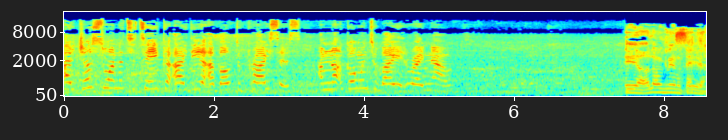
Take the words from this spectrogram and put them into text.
I just wanted to take an idea about the prices. I'm not going to buy it right now. Iya, alam ko lang kaya.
